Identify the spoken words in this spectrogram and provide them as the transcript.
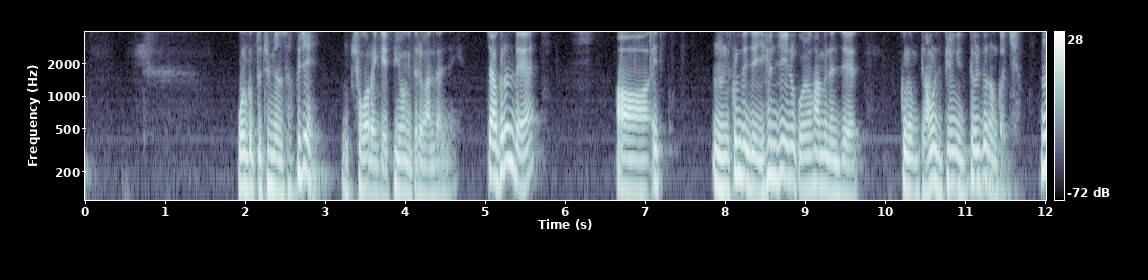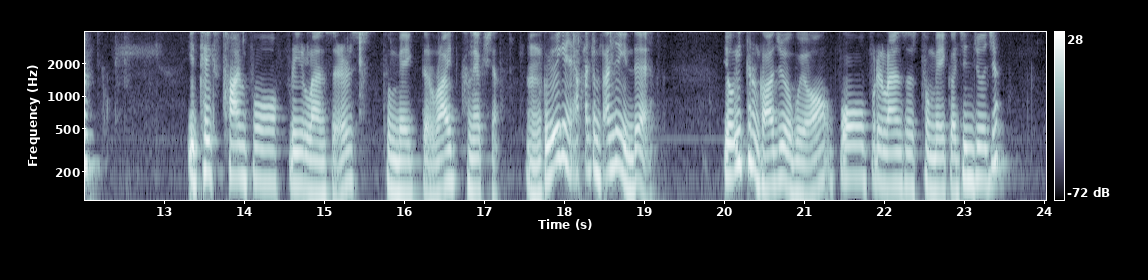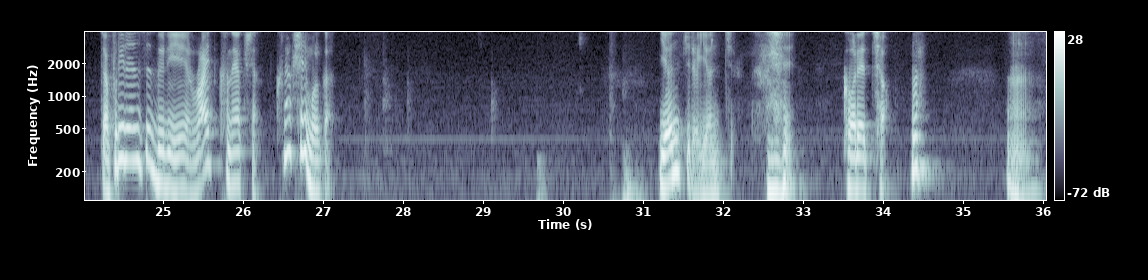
월급도 주면서. 그지? 추가로 이게 비용이 들어간다는 얘기. 자, 그런데, 어, 음, 그런데 이제 현지인을 고용하면 이제 그럼 아무래도 비용이 덜 드는 거죠. 응? It takes time for freelancers to make the right connection. 음, 그 여기는 약간 좀 딴 얘기인데, 요 it는 가주어고요. For freelancers to make a 진주어죠? 자, 프리랜서들이 right connection. connection이 뭘까? 연줄이요, 연줄. 거래처. 응? 어.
